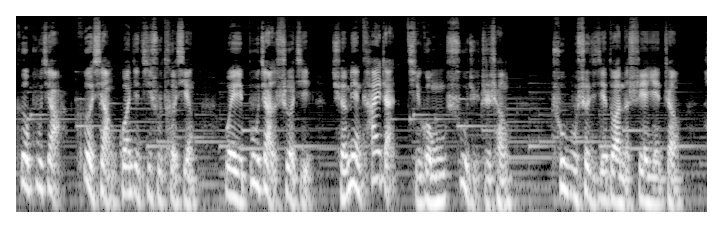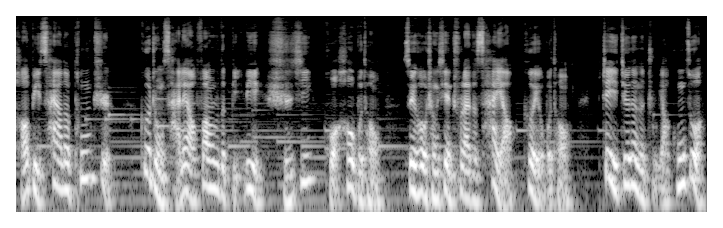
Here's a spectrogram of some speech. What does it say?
各部件各项关键技术特性，为部件的设计全面开展提供数据支撑。初步设计阶段的试验验证，好比菜肴的烹制，各种材料放入的比例、时机、火候不同，最后呈现出来的菜肴各有不同。这一阶段的主要工作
